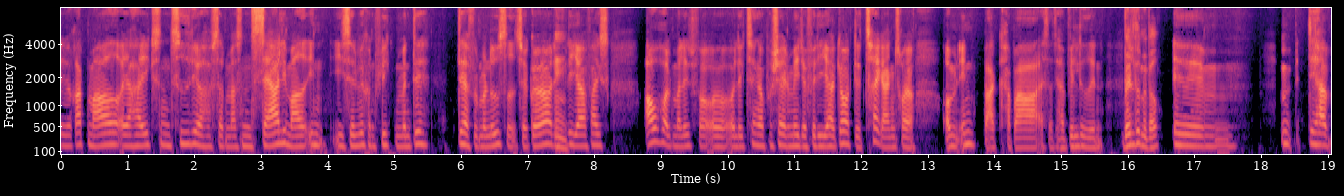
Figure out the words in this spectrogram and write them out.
øh, ret meget, og jeg har ikke sådan tidligere haft sat mig sådan særlig meget ind i selve konflikten, men det, det har jeg følt mig nødsaget til at gøre, og det er Mm. fordi, jeg har faktisk afholdt mig lidt for at, at lægge ting op på sociale medier, fordi jeg har gjort det tre gange, tror jeg, og min indbakke har bare, altså det har væltet ind. Væltet med hvad? Øhm, mm, det har,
